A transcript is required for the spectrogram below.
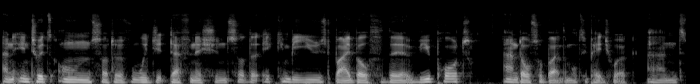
and into its own sort of widget definition so that it can be used by both the viewport and also by the multi-page work. And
